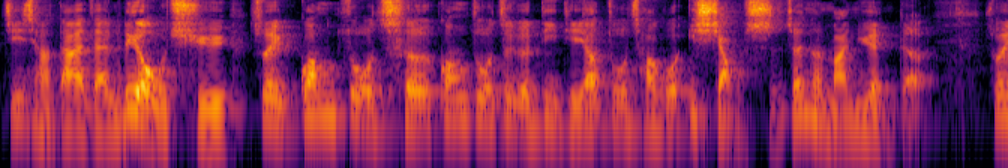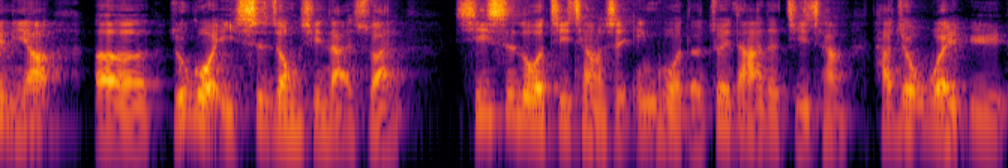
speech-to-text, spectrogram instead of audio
机场大概在六区，所以光坐车，光坐这个地铁要坐超过一小时，真的蛮远的。所以你要呃，如果以市中心来算，希斯罗机场是英国的最大的机场，它就位于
